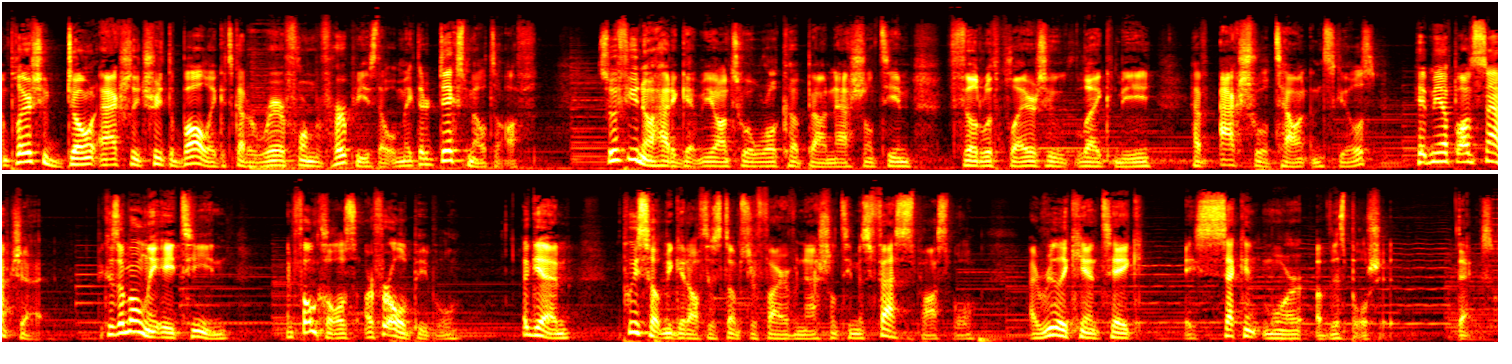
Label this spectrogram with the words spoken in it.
and players who don't actually treat the ball like it's got a rare form of herpes that will make their dicks melt off. So if you know how to get me onto a World Cup bound national team filled with players who, like me, have actual talent and skills, hit me up on Snapchat. Because I'm only 18, and phone calls are for old people. Again, please help me get off this dumpster fire of a national team as fast as possible. I really can't take a second more of this bullshit. Thanks.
